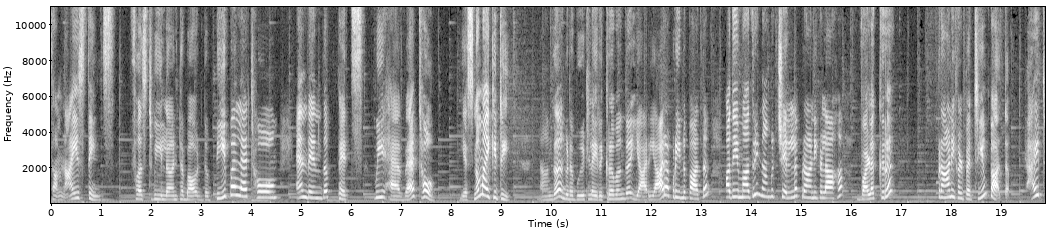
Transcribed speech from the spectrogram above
some nice things. First, we learnt about the people at home and then the pets we have at home. Yes, no, my kitty? நாங்கள் எங்களோட வீட்டில் இருக்கிறவங்க யார் யார் அப்படின்னு பார்த்தோம் அதே மாதிரி நாங்கள் செல்ல பிராணிகளாக வளர்க்குற பிராணிகள் பற்றியும் பார்த்தோம் right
